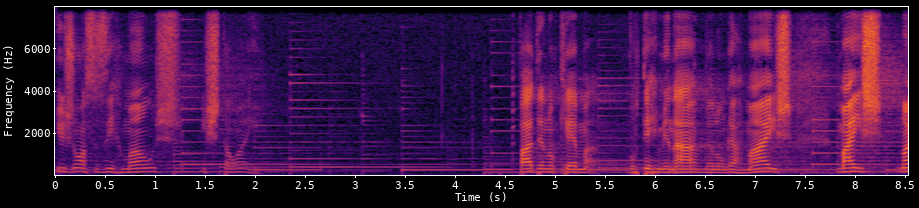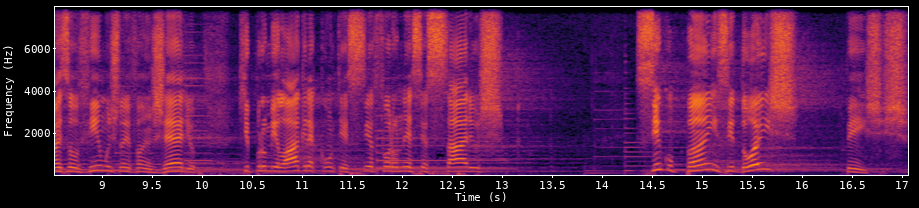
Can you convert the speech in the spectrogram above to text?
E os nossos irmãos estão aí. Padre, não quero, vou terminar, me alongar mais, mas nós ouvimos no Evangelho que para o milagre acontecer foram necessários cinco pães e dois peixes.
